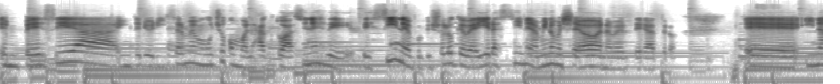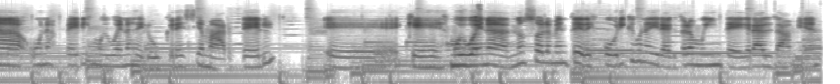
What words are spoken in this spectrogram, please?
empecé a interiorizarme mucho como las actuaciones de, de cine, porque yo lo que veía era cine, a mí no me llevaban a ver teatro. Eh, y nada, unas pelis muy buenas de Lucrecia Martel, eh, que es muy buena, no solamente descubrí que es una directora muy integral también,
